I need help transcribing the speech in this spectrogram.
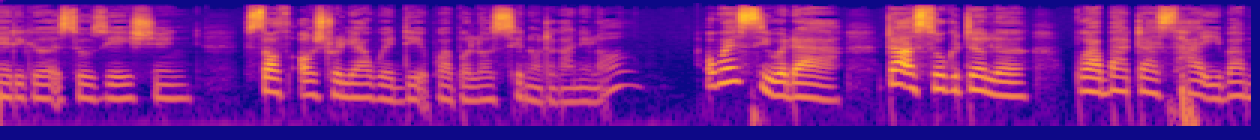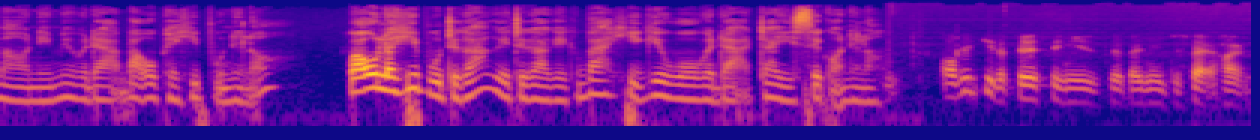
Medical Association South Australia ဝဲဒီအပွားဘလောစင်နော်တကနေလောအဝဲစီဝဒတာအစုကတလပွာဘတာဆိုင်ဘာမောင်နေမြဝဒဘာအိုဖဲဟိပူနေလောဘာအိုလဟိပူတကားကေတကားကေကဘာဟိကေဝဝဒတာယစစ်ကောနေလော Obviously the first thing is that they need to stay at home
